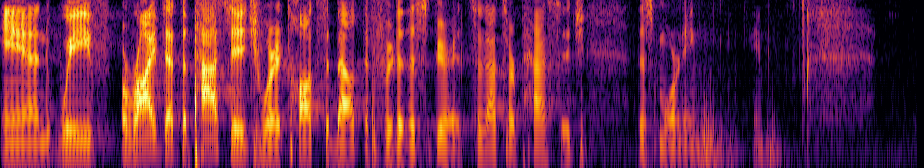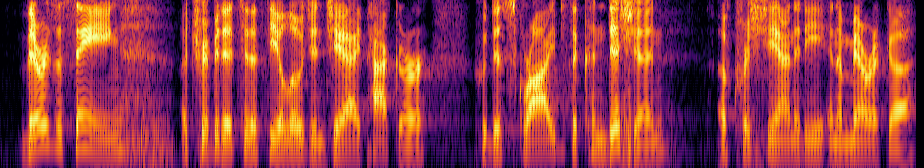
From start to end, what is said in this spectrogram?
and we've arrived at the passage where it talks about the fruit of the Spirit. So that's our passage this morning. There is a saying attributed to the theologian J.I. Packer who describes the condition of Christianity in America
